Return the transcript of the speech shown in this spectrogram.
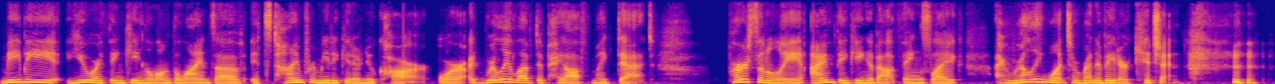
maybe you are thinking along the lines of, it's time for me to get a new car, or I'd really love to pay off my debt. Personally, I'm thinking about things like, I really want to renovate our kitchen.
